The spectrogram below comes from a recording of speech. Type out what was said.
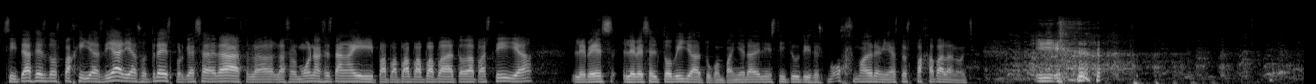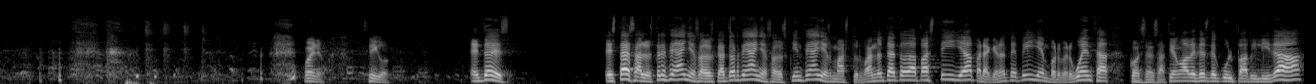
si te haces dos pajillas diarias o tres, porque a esa edad las hormonas están ahí, pa, toda pastilla, le ves, le ves el tobillo a tu compañera del instituto y dices, ¡Uf, madre mía, esto es paja para la noche! Y... bueno, sigo. Entonces, Estás a los 13 años, a los 14 años, a los 15 años masturbándote a toda pastilla para que no te pillen por vergüenza, con sensación a veces de culpabilidad,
